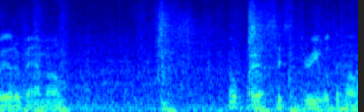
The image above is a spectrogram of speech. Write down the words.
Probably out of ammo. Oh, I got 63, what the hell?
